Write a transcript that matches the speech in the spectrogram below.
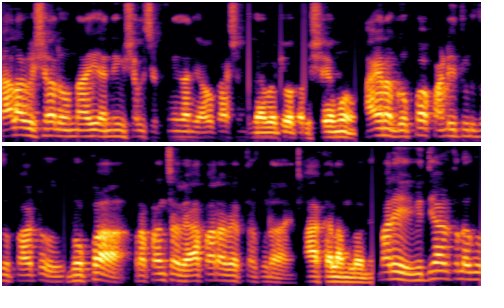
చాలా విషయాలు ఉన్నాయి అన్ని విషయాలు చెప్పుకునే దానికి అవకాశం ఉంది కాబట్టి ఒక విషయము. ఆయన గొప్ప పండితుడితో పాటు గొప్ప ప్రపంచ వ్యాపారవేత్త కూడా ఆ కాలంలోనే. మరి విద్యార్థులకు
